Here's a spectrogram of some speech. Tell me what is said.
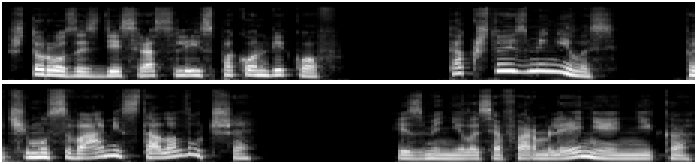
что розы здесь росли испокон веков. Так что изменилось? Почему с вами стало лучше?» «Изменилось оформление, Ника.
